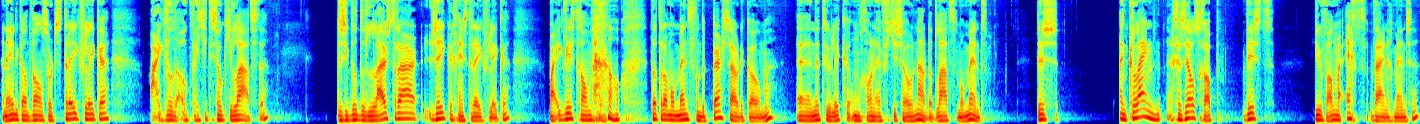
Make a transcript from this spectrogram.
aan de ene kant wel een soort streek flikken. Maar ik wilde ook, weet je, het is ook je laatste. Dus ik wilde de luisteraar zeker geen streek flikken. Maar ik wist gewoon wel dat er allemaal mensen van de pers zouden komen. Eh, natuurlijk, om gewoon eventjes zo, nou, dat laatste moment. Dus een klein gezelschap wist hiervan, maar echt weinig mensen.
